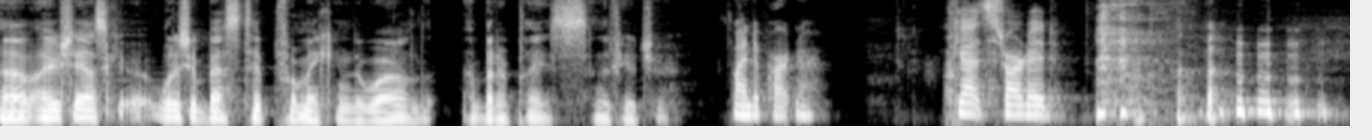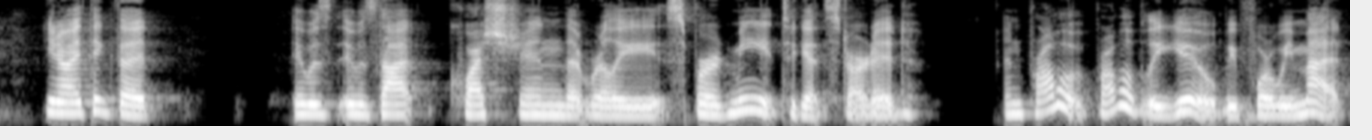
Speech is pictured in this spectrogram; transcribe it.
Uh, I usually ask, what is your best tip for making the world a better place in the future? Find a partner. Get started. you know, I think that it was it was that question that really spurred me to get started. And probably probably you before we met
